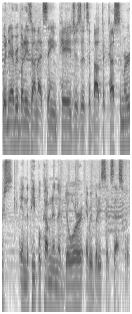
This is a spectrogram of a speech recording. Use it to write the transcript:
When everybody's on that same page as it's about the customers and the people coming in the door, everybody's successful.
